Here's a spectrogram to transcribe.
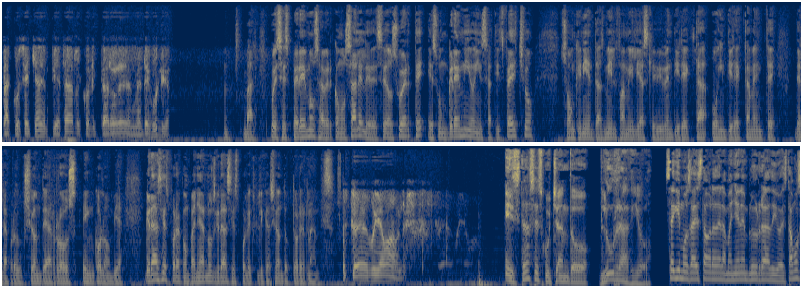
la cosecha empieza a recolectar ahora en el mes de julio. Mm, vale, pues esperemos a ver cómo sale. Le deseo suerte. Es un gremio insatisfecho. Son 500 mil familias que viven directa o indirectamente de la producción de arroz en Colombia. Gracias por acompañarnos. Gracias por la explicación, doctor Hernández. Ustedes muy amables. Estás escuchando Blue Radio. Seguimos a esta hora de la mañana en Blue Radio. Estamos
